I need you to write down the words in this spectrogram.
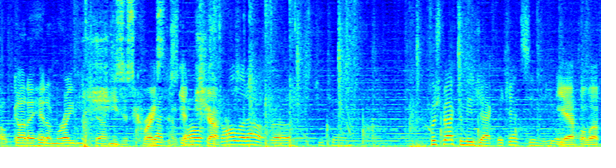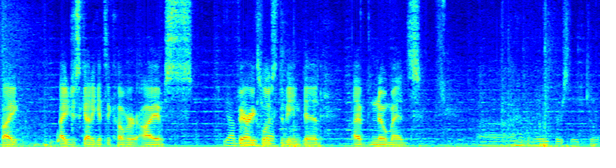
Oh god, I hit him right in the chest. Jesus Christ, just I'm getting stall, shot. Stall it out, bro. If you can. Push back to me, Jack. They can't see me here. Yeah, hold up. I I just gotta get to cover. I am s- yeah very close to being dead. I have no meds. I have an A first aid kit.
